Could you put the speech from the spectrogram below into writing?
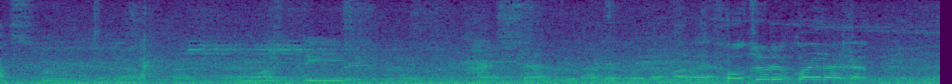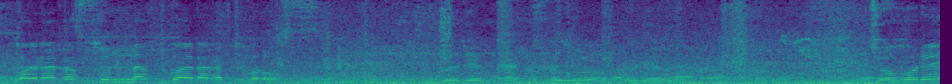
আসর আশা ফজরে কয় রাখাত কয় রাখাত সুন্নাত কয় রাখাত ফরজ? দুই রেখা চুমু দুই রেখা জোহরে?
